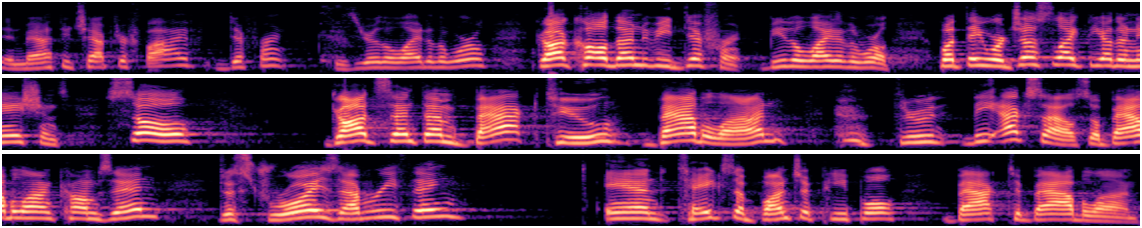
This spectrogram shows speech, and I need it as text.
in Matthew chapter 5, different, because you're the light of the world. God called them to be different, be the light of the world. But they were just like the other nations. So God sent them back to Babylon through the exile. So Babylon comes in, destroys everything, and takes a bunch of people back to Babylon.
